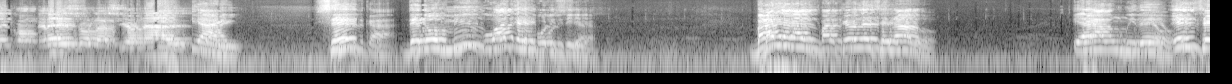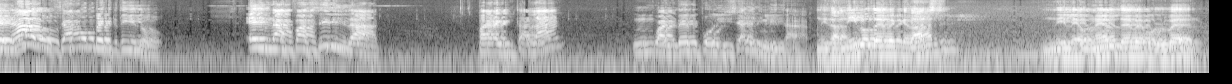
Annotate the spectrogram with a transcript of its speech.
del Congreso Nacional. Y hay cerca de 2.000 guardias y policías. Vayan al parqueo del Senado y hagan un video. El Senado se ha convertido en la facilidad para instalar un cuartel policial y militar. Ni Danilo debe quedarse, ni Leonel debe volver.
